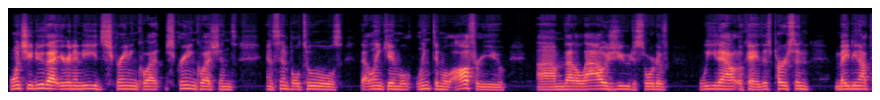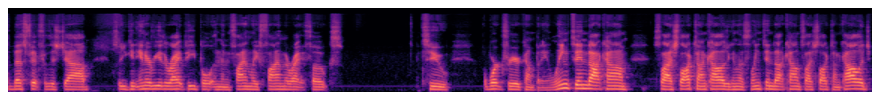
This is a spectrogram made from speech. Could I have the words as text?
once you do that, you're going to need screening que- screening questions and simple tools that LinkedIn will LinkedIn will offer you um, that allows you to sort of weed out. Okay, this person maybe not the best fit for this job, so you can interview the right people and then finally find the right folks to work for your company. LinkedIn.com slash locked on college. Again, that's LinkedIn.com slash locked on college.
